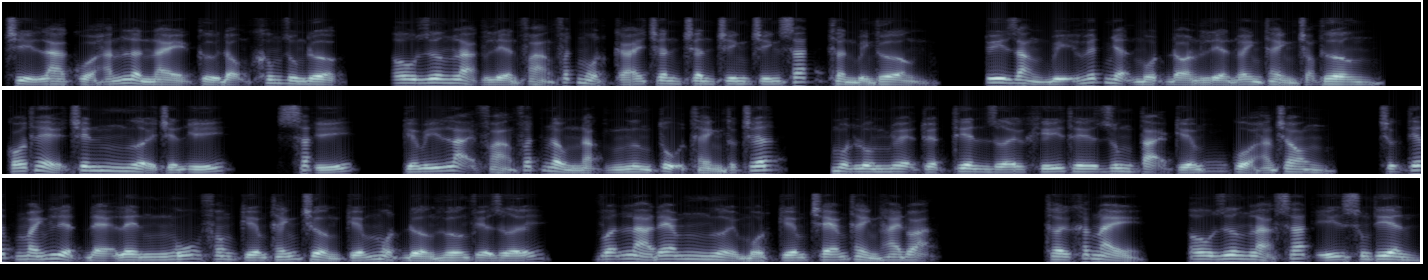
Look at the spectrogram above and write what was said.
Chỉ là của hắn lần này cử động không dùng được, Âu Dương Lạc liền phảng phất một cái chân chân chính chính sắt thần bình thường, tuy rằng bị huyết nhận một đòn liền oanh thành trọng thương, có thể trên người chiến ý sắt ý kiếm ý lại phảng phất nồng nặc ngưng tụ thành thực chất một luồng nhuệ tuyệt thiên giới khí thế dung tại kiếm của hắn trong trực tiếp mãnh liệt đè lên ngũ phong kiếm thánh trường kiếm một đường hướng phía dưới vẫn là đem người một kiếm chém thành hai đoạn. Thời khắc này âu dương lạc sát ý sung thiên.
